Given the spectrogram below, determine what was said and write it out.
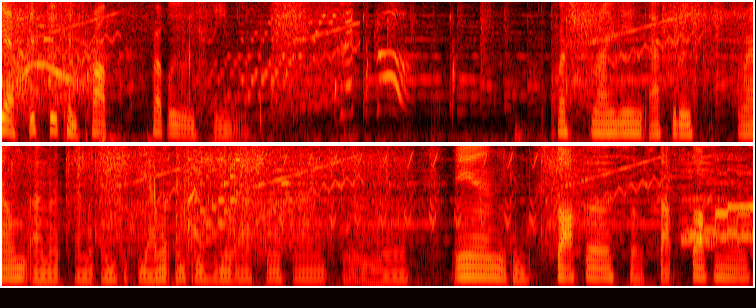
Yes, this dude can prop probably see me. Quest grinding after this round, I might I might enter yeah, I might enter hero after this round, so yeah. And you can stalk us, so stop stalking us.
